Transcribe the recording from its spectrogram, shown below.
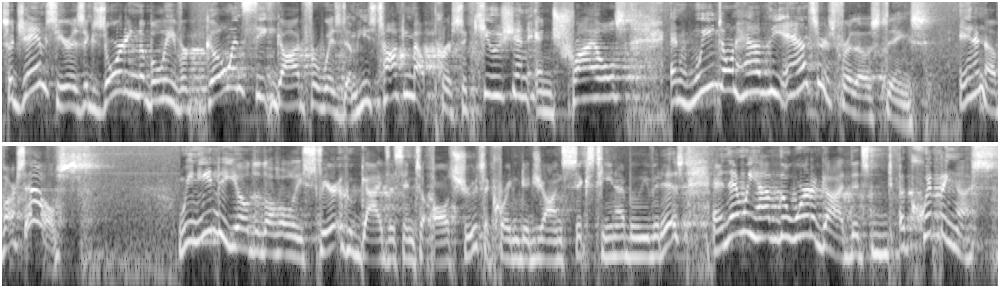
So, James here is exhorting the believer go and seek God for wisdom. He's talking about persecution and trials, and we don't have the answers for those things in and of ourselves. We need to yield to the Holy Spirit who guides us into all truth, according to John 16, I believe it is. And then we have the Word of God that's equipping us.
